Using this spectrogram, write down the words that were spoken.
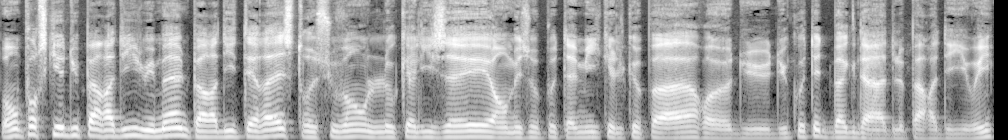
Bon, pour ce qui est du paradis lui-même, paradis terrestre, souvent localisé en Mésopotamie quelque part, euh, du, côté de Bagdad, le paradis, oui.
